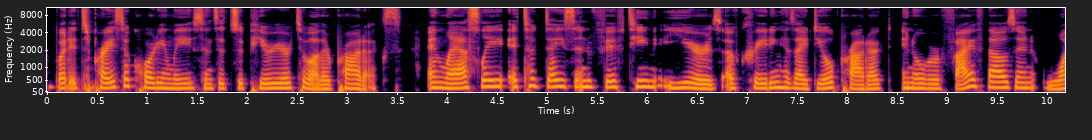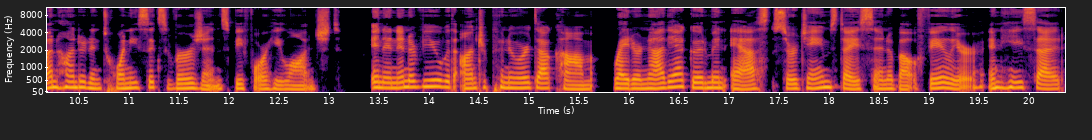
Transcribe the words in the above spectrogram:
but it's priced accordingly since it's superior to other products. And lastly, it took Dyson 15 years of creating his ideal product in over 5,126 versions before he launched. In an interview with Entrepreneur.com, writer Nadia Goodman asked Sir James Dyson about failure, and he said,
